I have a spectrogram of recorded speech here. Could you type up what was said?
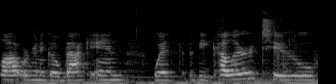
lot. We're gonna go back in with the color to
